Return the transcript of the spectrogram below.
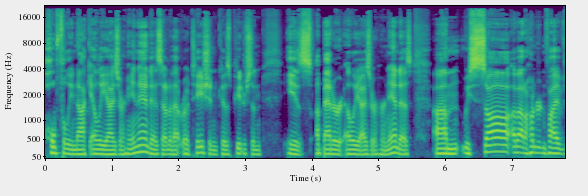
hopefully knock Elieser Hernandez out of that rotation because Peterson is a better Elieser Hernandez. Um, we saw about 105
